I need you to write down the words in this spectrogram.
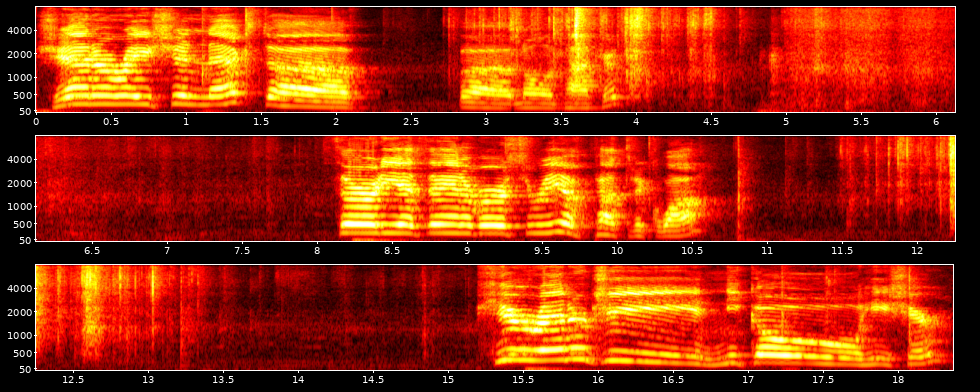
Generation Next of uh, Nolan Patrick. 30th anniversary of Patrick Roy. Pure Energy, Nico Hischier.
